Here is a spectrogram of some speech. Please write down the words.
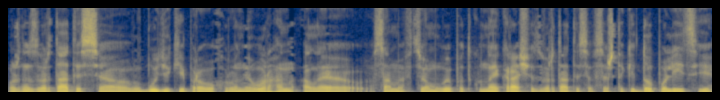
Можна звертатися в будь-який правоохоронний орган, але саме в цьому випадку найкраще звертатися все ж таки до поліції.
